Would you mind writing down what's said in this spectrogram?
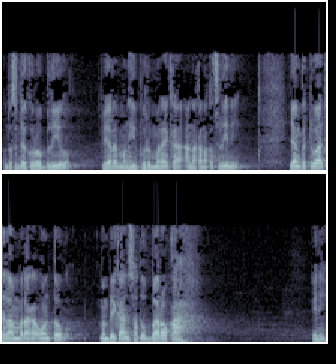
untuk sendaguro beliau biar menghibur mereka anak-anak kecil ini. Yang kedua dalam rangka untuk memberikan satu barokah. Ini.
